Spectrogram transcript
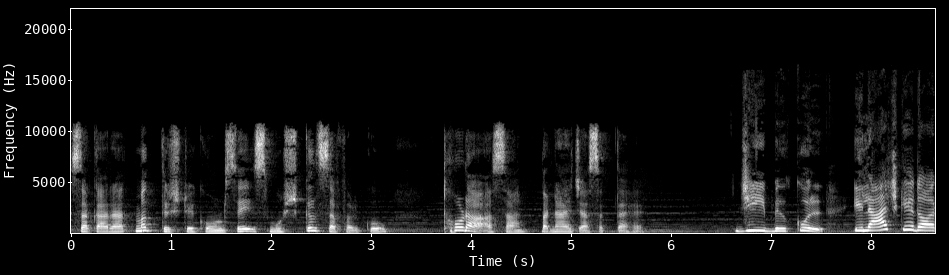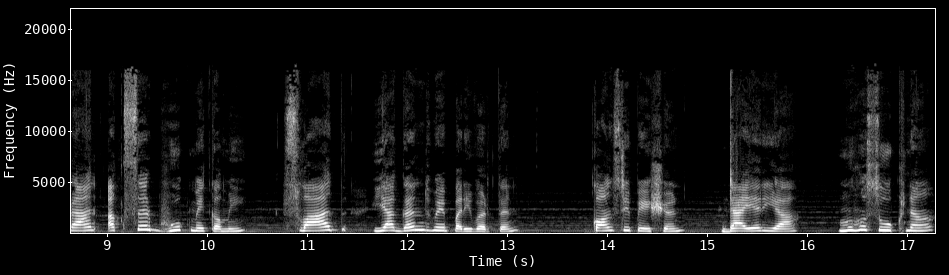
सकारात्मक दृष्टिकोण से इस मुश्किल सफ़र को थोड़ा आसान बनाया जा सकता है। जी, बिल्कुल। इलाज के दौरान अक्सर भूख में कमी, स्वाद या गंध में परिवर्तन कॉन्स्टिपेशन डायरिया मुँह सूखना,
